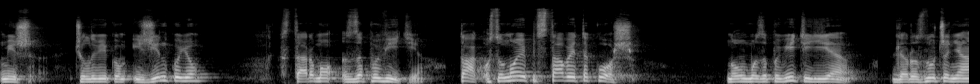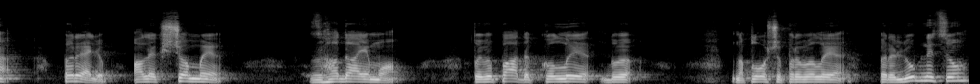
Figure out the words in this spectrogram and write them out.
між, чоловіком і жінкою в старому заповіті. Так, основною підставою також в новому заповіті є для розлучення перелюб. Але якщо ми згадаємо той випадок, коли до, на площу привели перелюбницю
